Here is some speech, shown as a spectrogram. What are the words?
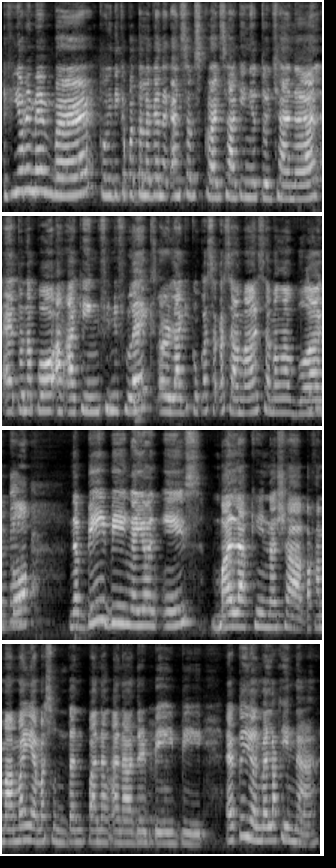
if you remember, kung hindi ka pa talaga nag-unsubscribe sa aking YouTube channel, eto na po ang aking finiflex or lagi kong kasakasama sa mga vlog ko na baby ngayon is malaki na siya. Baka mamaya masundan pa ng another baby. Eto yon malaki na.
